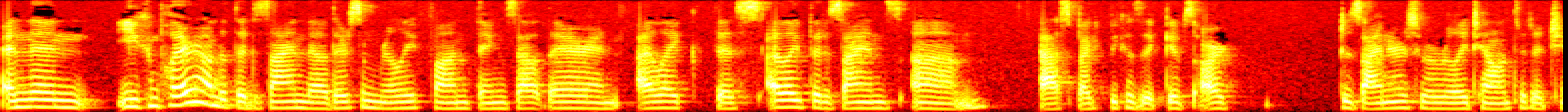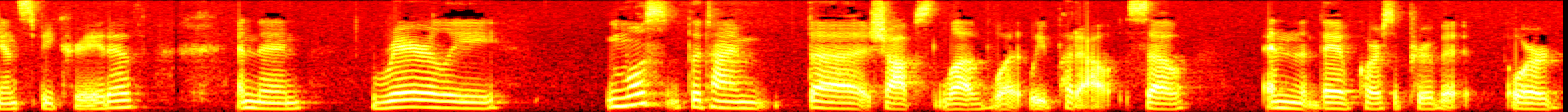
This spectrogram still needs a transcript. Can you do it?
And then you can play around with the design though. There's some really fun things out there, and I like this. I like the designs um, aspect because it gives our designers who are really talented a chance to be creative. And then rarely, most of the time, the shops love what we put out. So, and they of course approve it, or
